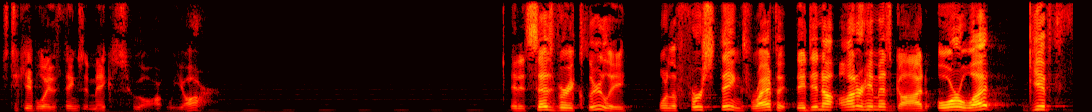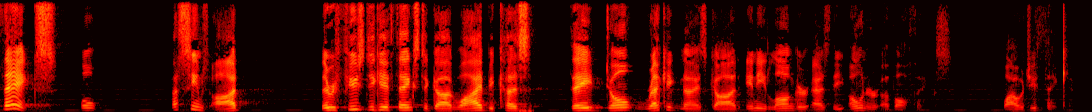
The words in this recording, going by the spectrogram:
it's to give away the things that make us who we are. And it says very clearly, one of the first things right after they did not honor him as God or what? Give thanks. Well, that seems odd. They refuse to give thanks to God. Why? Because they don't recognize God any longer as the owner of all things. Why would you thank him?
